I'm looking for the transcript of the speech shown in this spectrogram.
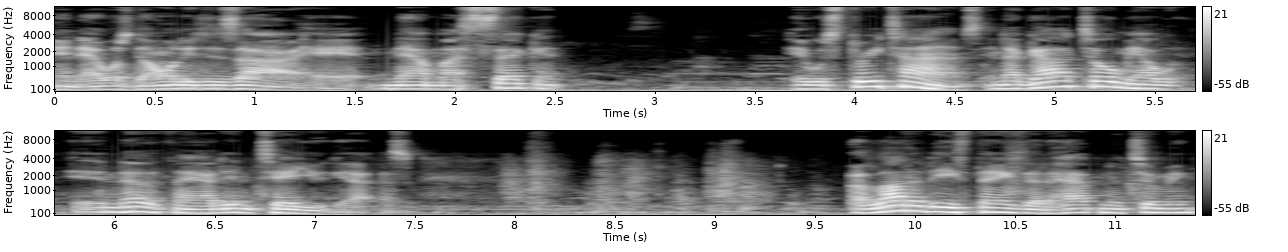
And that was the only desire I had. Now my second it was three times. And now God told me, I would, another thing I didn't tell you guys. A lot of these things that are happening to me,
